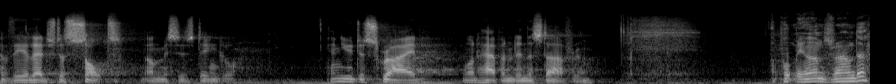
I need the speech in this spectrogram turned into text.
of the alleged assault on Mrs. Dingle. Can you describe what happened in the staff room? I put my arms round her,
